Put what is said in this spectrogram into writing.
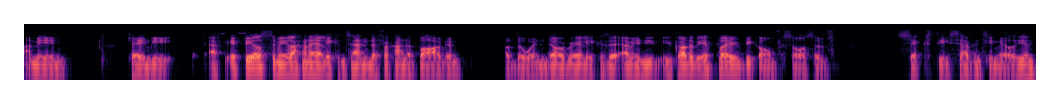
I mean, Jamie, it feels to me like an early contender for kind of bargain of the window, really, because I mean, he's got to be a player who'd be going for sort of 60, 70 million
